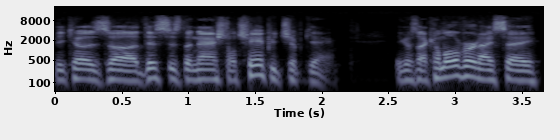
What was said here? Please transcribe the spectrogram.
because uh, this is the national championship game. He goes, I come over and I say,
